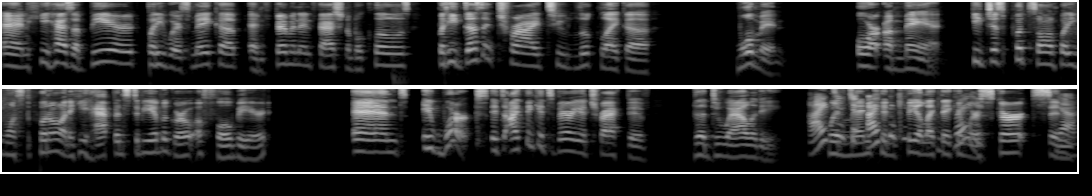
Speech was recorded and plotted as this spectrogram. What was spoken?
and he has a beard, but he wears makeup and feminine, fashionable clothes. But he doesn't try to look like a woman or a man. He just puts on what he wants to put on, and he happens to be able to grow a full beard, and it works. It's I think it's very attractive the duality I when men I can feel like they can wear skirts and Yeah.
